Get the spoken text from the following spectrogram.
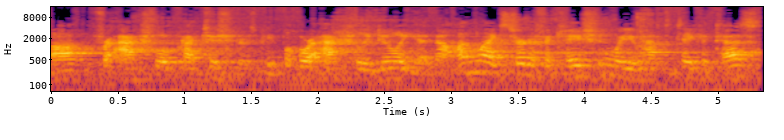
uh, for actual practitioners, people who are actually doing it. Now, unlike certification where you have to take a test,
